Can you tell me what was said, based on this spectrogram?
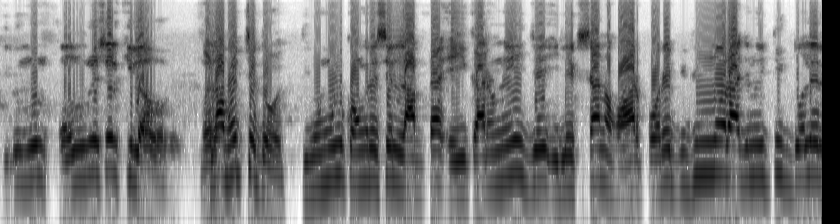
তৃণমূল কংগ্রেসের কি লাভ হবে? মানে লাভ হচ্ছে তো তৃণমূল কংগ্রেসের লাভটা এই কারণেই যে ইলেকশন হওয়ার পরে বিভিন্ন রাজনৈতিক দলের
